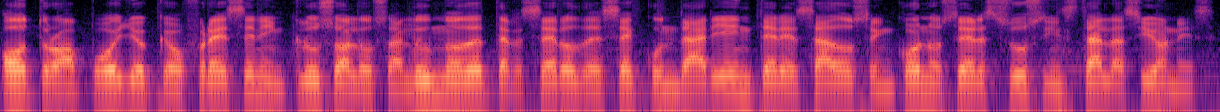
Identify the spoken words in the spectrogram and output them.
Otro apoyo que ofrecen incluso a los alumnos de tercero de secundaria interesados en conocer sus instalaciones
